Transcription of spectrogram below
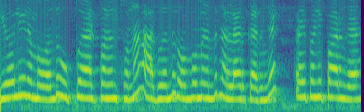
இயர்லி நம்ம வந்து உப்பு ஆட் பண்ணணும்னு சொன்னால் அது வந்து ரொம்பவுமே வந்து நல்லா இருக்காதுங்க. ட்ரை பண்ணி பாருங்கள்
